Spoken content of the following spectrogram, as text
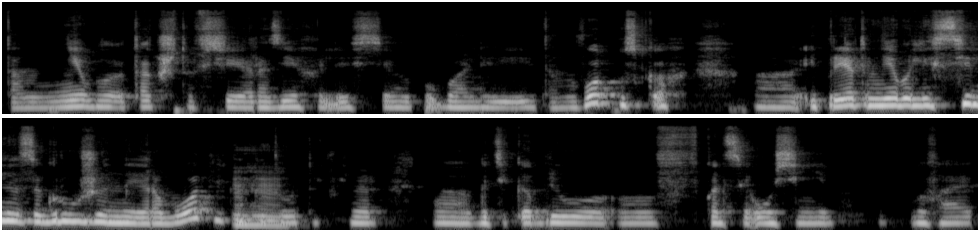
там, не было так, что все разъехались э, по Бали там, в отпусках, а, и при этом не были сильно загружены работой, как mm-hmm. это, вот, например, а, к декабрю э, в конце осени бывает.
